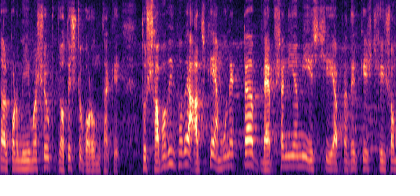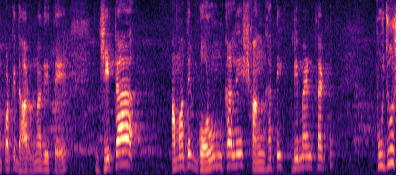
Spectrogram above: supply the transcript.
তারপর মে মাসেও যথেষ্ট গরম থাকে। তো স্বাভাবিকভাবে আজকে এমন একটা ব্যবসা নিয়ে আমি এসেছি আপনাদেরকে সেই সম্পর্কে ধারণা দিতে যেটা আমাদের গরমকালে সাংঘাতিক ডিম্যান্ড থাকে পুজোর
